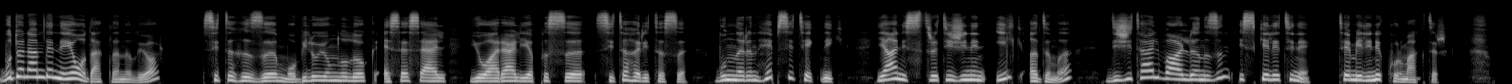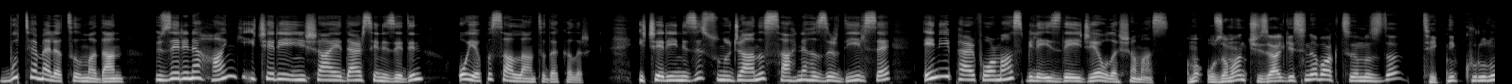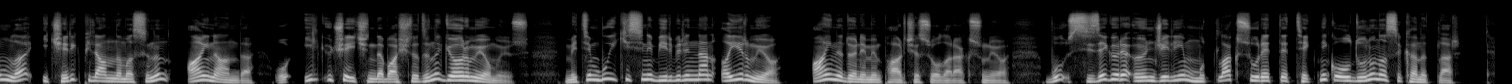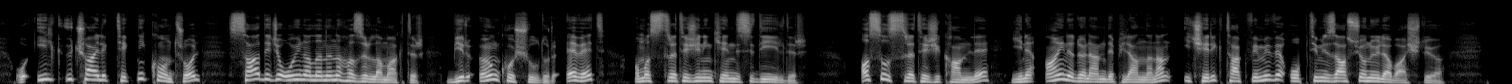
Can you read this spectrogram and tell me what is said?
Bu dönemde neye odaklanılıyor? Site hızı, mobil uyumluluk, SSL, URL yapısı, site haritası bunların hepsi teknik. Yani stratejinin ilk adımı dijital varlığınızın iskeletini, temelini kurmaktır. Bu temel atılmadan Üzerine hangi içeriği inşa ederseniz edin, o yapı sallantıda kalır. İçeriğinizi sunacağınız sahne hazır değilse, en iyi performans bile izleyiciye ulaşamaz. Ama o zaman çizelgesine baktığımızda teknik kurulumla içerik planlamasının aynı anda o ilk üç ay içinde başladığını görmüyor muyuz? Metin bu ikisini birbirinden ayırmıyor. Aynı dönemin parçası olarak sunuyor. Bu size göre önceliğin mutlak surette teknik olduğunu nasıl kanıtlar? O ilk 3 aylık teknik kontrol sadece oyun alanını hazırlamaktır. Bir ön koşuldur, evet ama stratejinin kendisi değildir. Asıl stratejik hamle yine aynı dönemde planlanan içerik takvimi ve optimizasyonuyla başlıyor.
